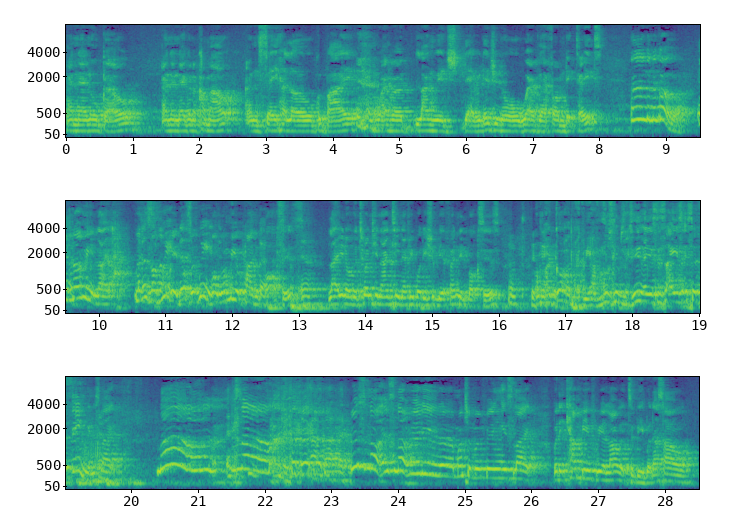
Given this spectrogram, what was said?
and then or girl, and then they're gonna come out and say hello, goodbye, whatever language their religion or wherever they're from dictates. I'm gonna go. You know what I mean? Like, But that's not that weird, that's But- weird. But when we apply the boxes, Yeah. like you know, the 2019 everybody should be offended boxes. oh my god, like we have Muslims. It's, it's, like, it's, it's a thing, and it's like, no, no, it's not. It's not really uh, much of a thing. It's like, but it can be if we allow it to be. But that's how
